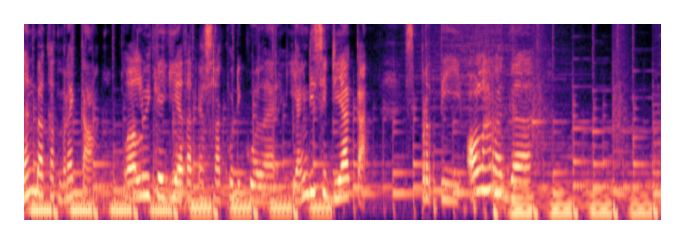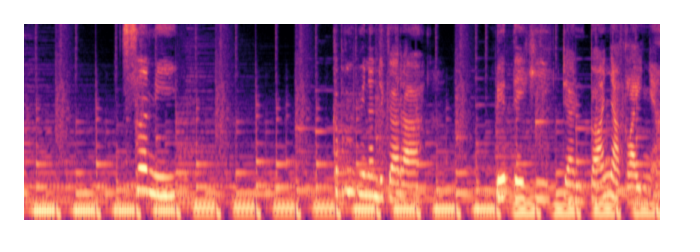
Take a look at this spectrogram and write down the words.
dan bakat mereka melalui kegiatan ekstrakurikuler yang disediakan seperti olahraga, seni, kepemimpinan negara, BTG, dan banyak lainnya.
